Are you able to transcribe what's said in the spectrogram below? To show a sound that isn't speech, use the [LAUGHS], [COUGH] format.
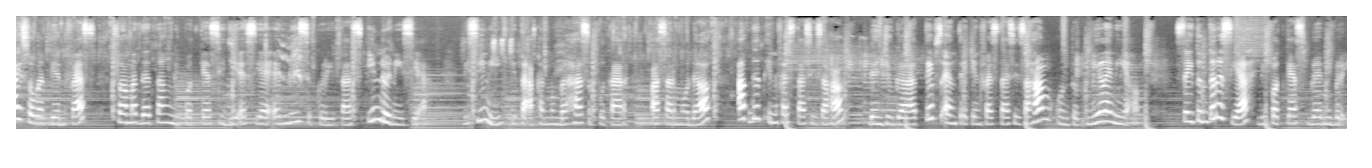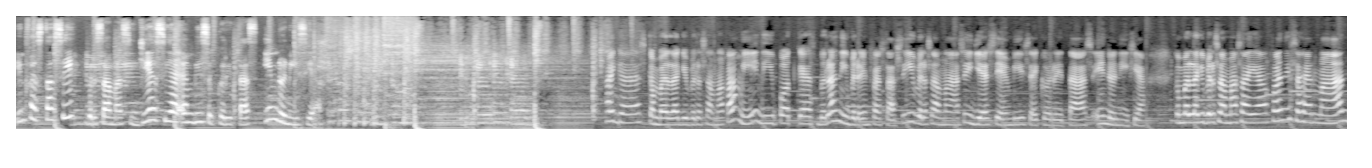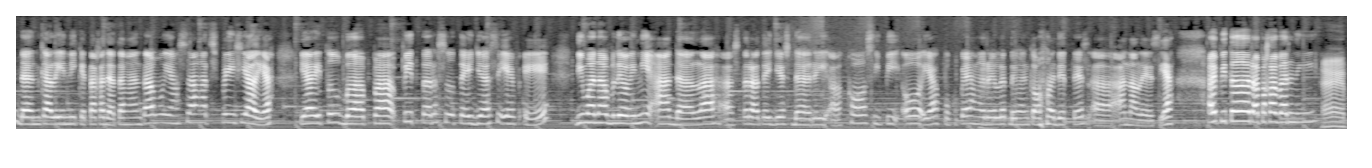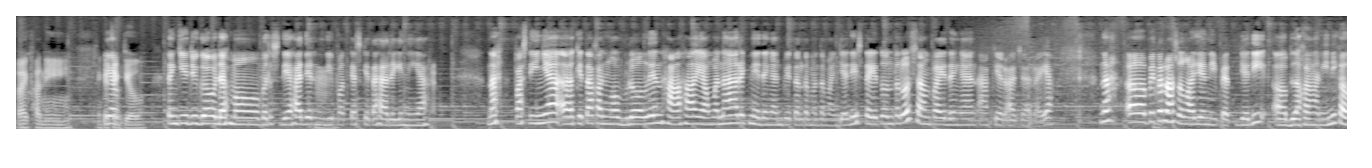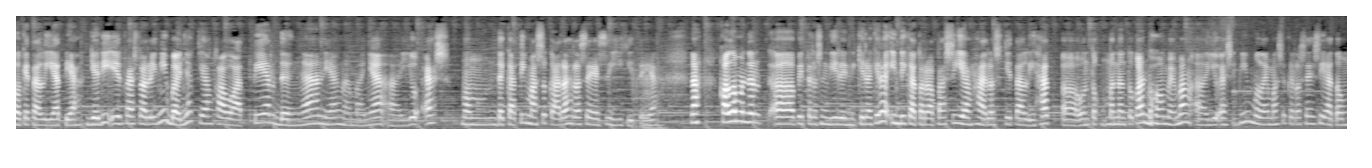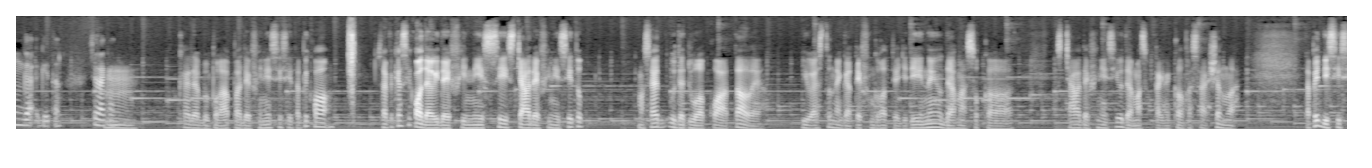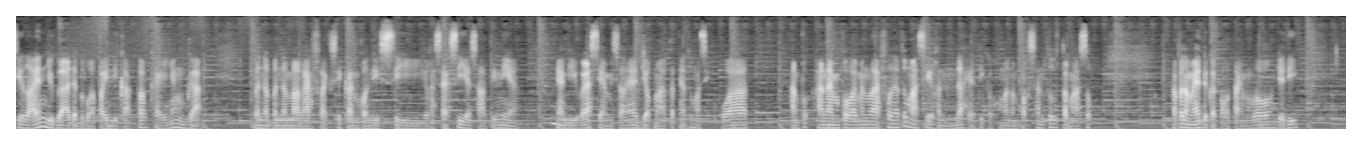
Hai Sobat Genfest, selamat datang di podcast CGSCIMB Sekuritas Indonesia. Di sini kita akan membahas seputar pasar modal, update investasi saham, dan juga tips and trik investasi saham untuk milenial. Stay tune terus ya di podcast Berani Berinvestasi bersama CGSCIMB Sekuritas Indonesia. Hai guys, kembali lagi bersama kami di podcast Berani Berinvestasi bersama si JSCMB Sekuritas Indonesia. Kembali lagi bersama saya Vanessa Herman dan kali ini kita kedatangan tamu yang sangat spesial ya, yaitu Bapak Peter Suteja CFA, di mana beliau ini adalah uh, strategis dari uh, call CPO ya, pokoknya yang relate dengan komoditas uh, analis ya. Hai Peter, apa kabar nih? Eh, baik Fanny. Thank you, Yuk. thank you. Thank you juga udah mau bersedia hadir Hmm. di podcast kita hari ini ya. Ya. Nah, pastinya eh, kita akan ngobrolin hal-hal yang menarik nih dengan Peter teman-teman. Jadi stay tune terus sampai dengan akhir acara ya. Nah, eh, Peter langsung aja nih, Pet. Jadi eh, belakangan ini kalau kita lihat ya, jadi investor ini banyak yang khawatir dengan yang namanya eh, US mendekati masuk ke arah resesi gitu ya. Hmm. Nah, kalau menurut eh, Peter sendiri nih, kira-kira indikator apa sih yang harus kita lihat eh, untuk menentukan bahwa memang eh, US ini mulai masuk ke resesi atau enggak gitu? Silakan. Hmm, kayak ada beberapa definisi sih, tapi kalau saya pikir sih kalau dari definisi secara definisi itu maksudnya udah dua kuartal ya. US tuh negatif growth ya. Jadi ini udah masuk ke secara definisi udah masuk technical recession lah. Tapi di sisi lain juga ada beberapa indikator kayaknya nggak benar-benar merefleksikan kondisi resesi ya saat ini ya. Yang di US ya misalnya job marketnya tuh masih kuat, Unempl- unemployment levelnya tuh masih rendah ya 3,6% tuh termasuk apa namanya dekat all time low jadi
